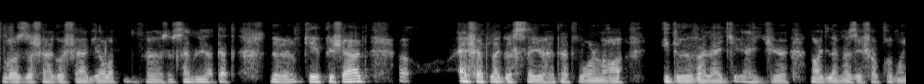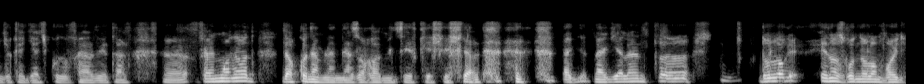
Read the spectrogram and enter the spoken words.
gazdaságosági alap szemléletet képviselt, esetleg összejöhetett volna idővel egy, egy nagy lemez, és akkor mondjuk egy egykorú felvétel fennmarad, de akkor nem lenne ez a 30 év késéssel megjelent dolog. Én azt gondolom, hogy,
